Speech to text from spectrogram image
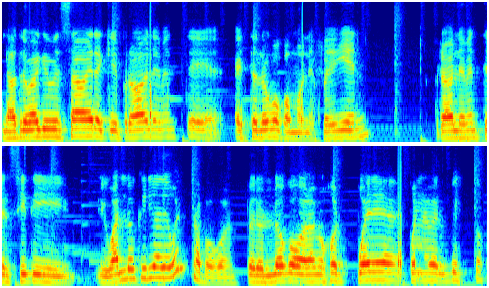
La otra vez que pensaba era que probablemente este loco, como le fue bien, probablemente el City igual lo quería de vuelta, po, weón. pero el loco a lo mejor puede, puede haber visto.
